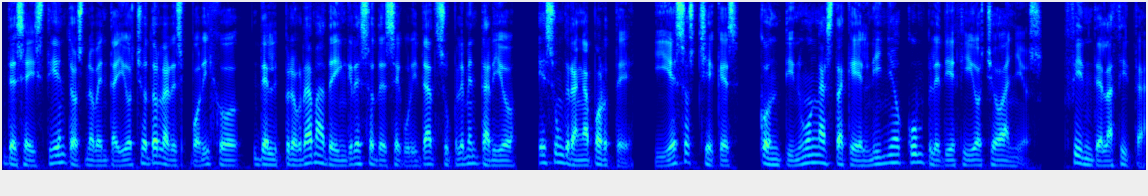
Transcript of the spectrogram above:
de 698 dólares por hijo del programa de ingreso de seguridad suplementario es un gran aporte, y esos cheques continúan hasta que el niño cumple 18 años. Fin de la cita.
